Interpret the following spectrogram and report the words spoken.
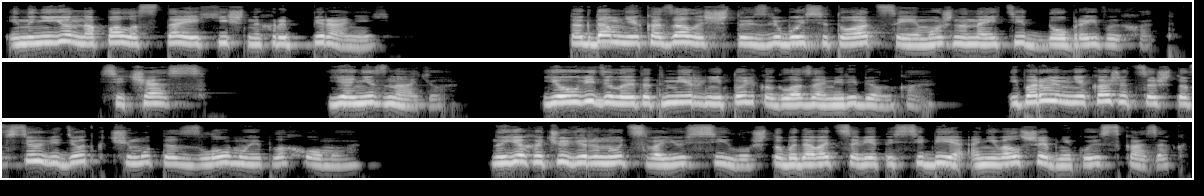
и на нее напала стая хищных рыб-пираний. Тогда мне казалось, что из любой ситуации можно найти добрый выход. Сейчас я не знаю. Я увидела этот мир не только глазами ребенка. И порой мне кажется, что все ведет к чему-то злому и плохому. Но я хочу вернуть свою силу, чтобы давать советы себе, а не волшебнику из сказок.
